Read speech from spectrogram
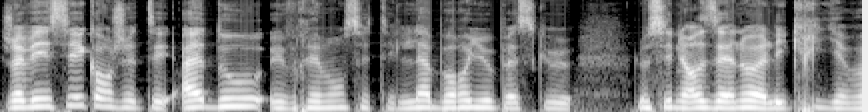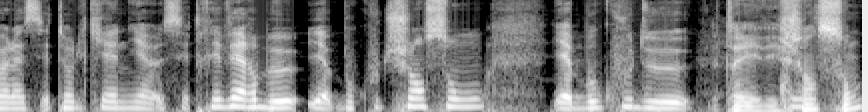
j'avais essayé quand j'étais ado et vraiment c'était laborieux parce que Le Seigneur des Anneaux à l'écrit, il y a- voilà c'est Tolkien, il y a- c'est très verbeux, il y a beaucoup de chansons, il y a beaucoup de Attends, il y a des chansons?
